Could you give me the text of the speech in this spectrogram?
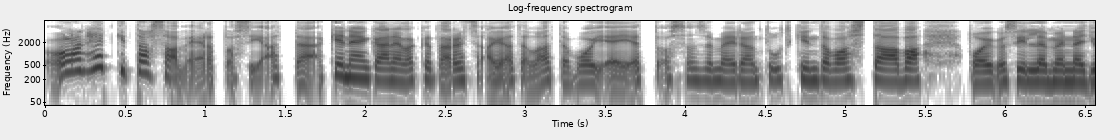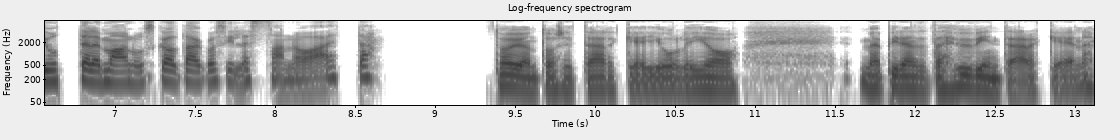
ollaan hetki tasavertaisia, että kenenkään ei vaikka tarvitse ajatella, että voi ei, että tuossa on se meidän tutkinto vastaava, voiko sille mennä juttelemaan, uskaltaako sille sanoa, että... Toi on tosi tärkeä, Juuli, joo mä pidän tätä hyvin tärkeänä.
